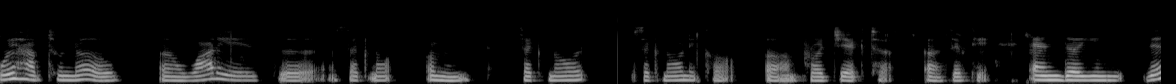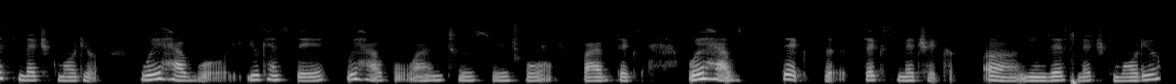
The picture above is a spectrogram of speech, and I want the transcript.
we have to know uh, what is the techno um um, project uh, safety? And uh, in this metric module we have you can see we have one two three four five six. We have six six metric uh, in this metric module.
